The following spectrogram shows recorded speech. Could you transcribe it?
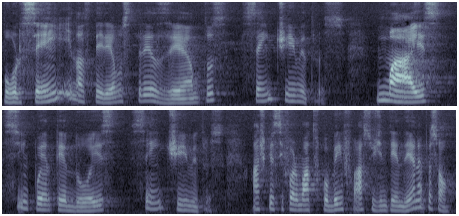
por 100 e nós teremos 300 centímetros mais 52 centímetros. Acho que esse formato ficou bem fácil de entender, né, pessoal?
